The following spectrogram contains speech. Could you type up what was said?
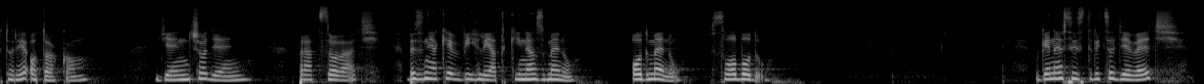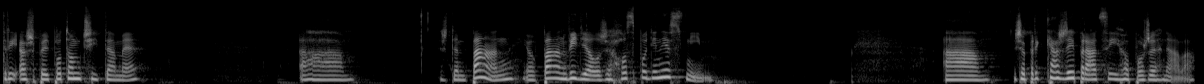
ktorý je otrokom, deň čo deň, pracovať, bez nejaké vyhliadky na zmenu, odmenu, slobodu. V Genesis 39, 3 až 5 potom čítame, a že ten pán, jeho pán videl, že hospodin je s ním. A že pri každej práci ho požehnáva.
